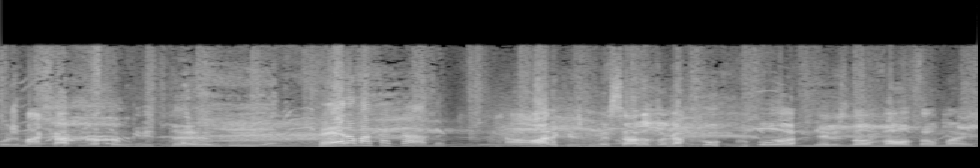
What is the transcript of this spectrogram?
Os macacos já estão gritando e Pera, macacada. a hora que eles começaram a jogar cocô, eles não voltam mais.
